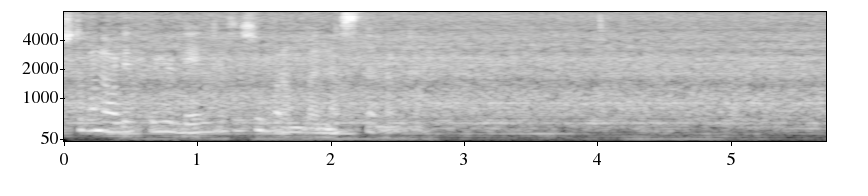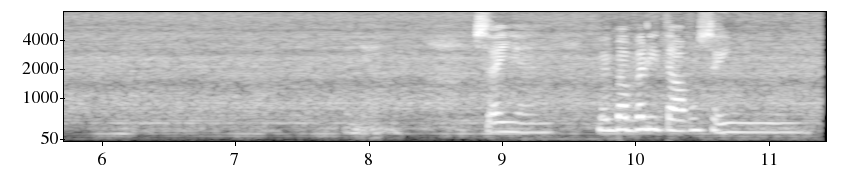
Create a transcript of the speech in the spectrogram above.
Gusto ko na ulit po yun din kasi sobrang banas talaga. Ayan. So, ayan. May babalita ako sa inyo.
